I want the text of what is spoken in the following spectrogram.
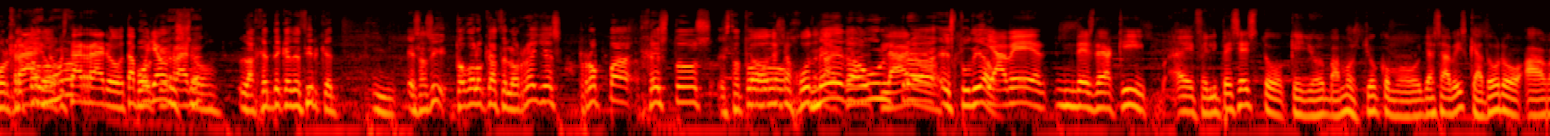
Porque Raro, todo- está raro, te ha porque apoyado raro. La gente que decir que mm, es así. Todo lo que hacen los reyes, ropa, gestos, está todo, Todo se juzga. mega, todo- ultra claro. estudiado. Y a ver, desde aquí, eh, Felipe VI, que yo, vamos, yo como ya sabéis que adoro a,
